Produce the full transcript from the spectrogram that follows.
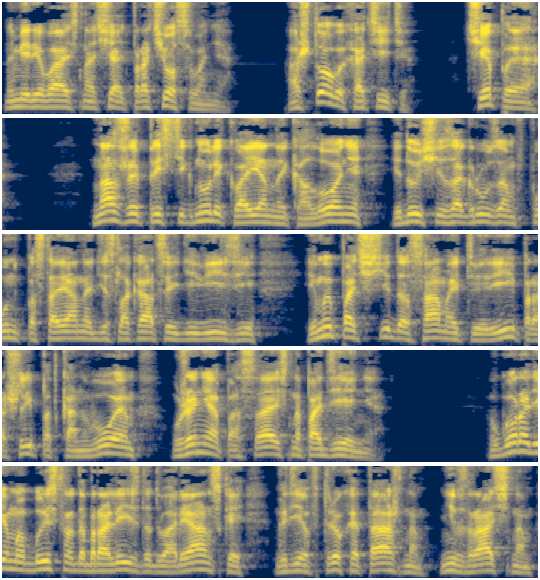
намереваясь начать прочесывание. А что вы хотите? ЧП. Нас же пристегнули к военной колонне, идущей за грузом в пункт постоянной дислокации дивизии, и мы почти до самой Твери прошли под конвоем, уже не опасаясь нападения. В городе мы быстро добрались до Дворянской, где в трехэтажном, невзрачном,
